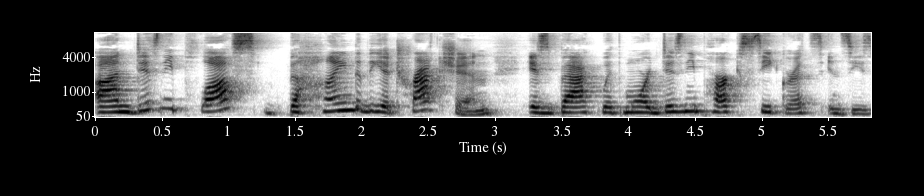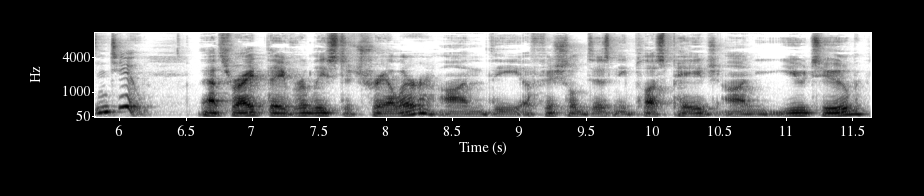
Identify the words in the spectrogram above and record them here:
On Disney Plus, Behind the Attraction is back with more Disney Park secrets in season two. That's right. They've released a trailer on the official Disney Plus page on YouTube.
